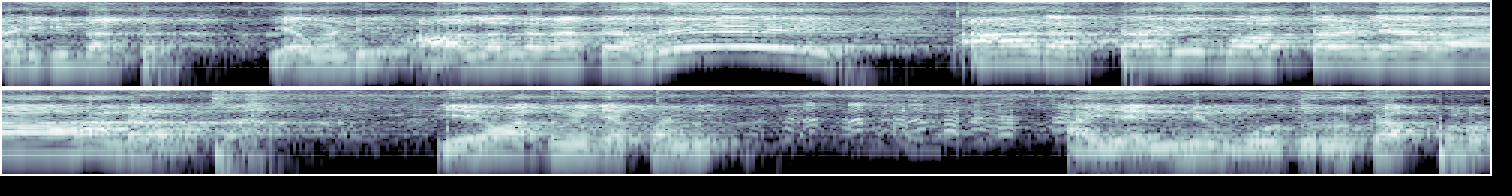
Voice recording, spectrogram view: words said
అడిగిందంట. ఏమండి? వాళ్ళు అన్నారంట ఒరే ఆడ అట్టాగే పోతాడులేరా అన్నాడంట. ఏం అర్థమైంది చెప్పండి? అవన్నీ ముదురు కప్పలు.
